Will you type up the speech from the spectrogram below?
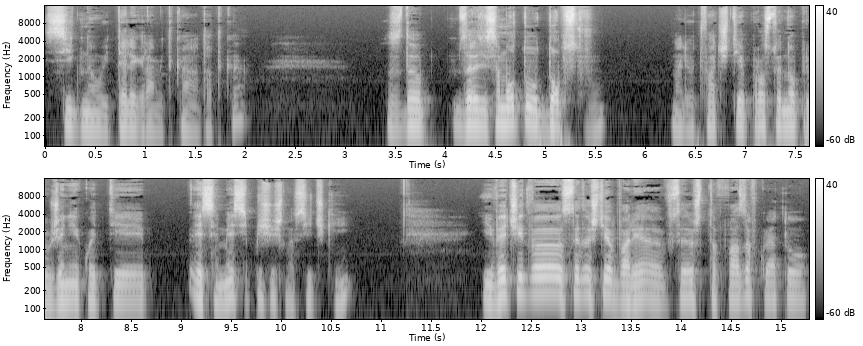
Signal и Telegram и така нататък. За да, заради самото удобство, нали, от това, че ти е просто едно приложение, което ти е SMS и пишеш на всички. И вече идва следващия вариа, следващата фаза, в която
